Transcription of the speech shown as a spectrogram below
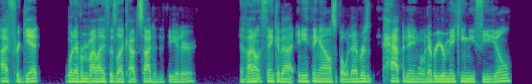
I forget whatever my life is like outside of the theater. If I don't think about anything else but whatever's happening, whatever you're making me feel,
